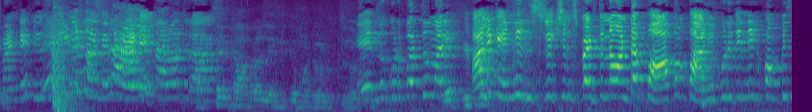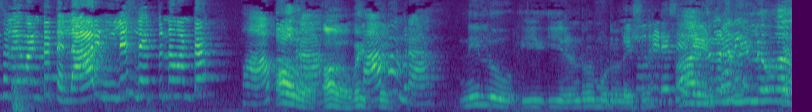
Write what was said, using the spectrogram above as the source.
మండే ట్యూస్డే ఈమె ఫ్రైడే ఎందుకు గుడిపద్దు మరి? వాళ్ళకి ఎన్ని రిస్ట్రిక్షన్స్ పెడుతున్నావంట? పాపం పానీపూరి తిండికి పంపిస్తలేవంట? తెల్లారి నీలేసి లేపుతున్నావంట? పాపం wait. రా. నీళ్ళు ఈ ఈ రెండు రోజులు మూడు రోజులు వేసి three days ఆ, అయ్యాయి. ఎందుకంటే నీళ్ళు లేవు కదా.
